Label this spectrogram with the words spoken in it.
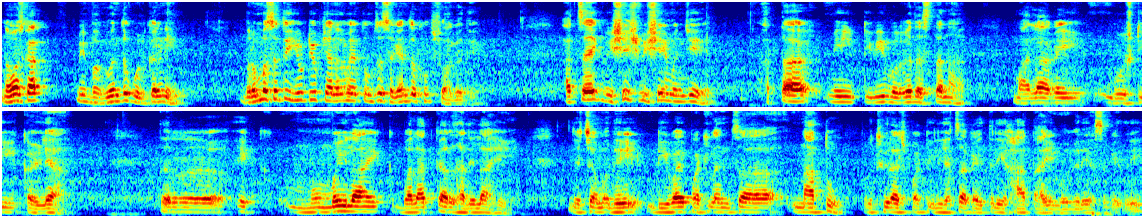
नमस्कार मी भगवंत कुलकर्णी. ब्रह्मसती यूट्यूब चॅनलमध्ये तुमचं सगळ्यांचं खूप स्वागत आहे. आजचा एक विशेष विषय म्हणजे आत्ता मी टी व्ही बघत असताना मला काही गोष्टी कळल्या. तर एक मुंबईला एक बलात्कार झालेला आहे. ज्याच्यामध्ये डी वाय पाटलांचा नातू पृथ्वीराज पाटील ह्याचा काहीतरी हात आहे वगैरे असं काहीतरी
